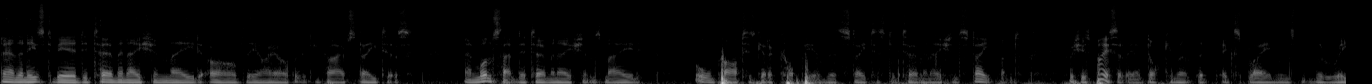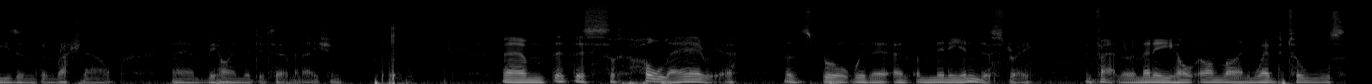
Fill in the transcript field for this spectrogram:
and there needs to be a determination made of the IR35 status. And once that determination's made, all parties get a copy of the status determination statement, which is basically a document that explains the reasons and rationale um, behind the determination. Um, th- this whole area has brought with it a, a mini industry. In fact, there are many online web tools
